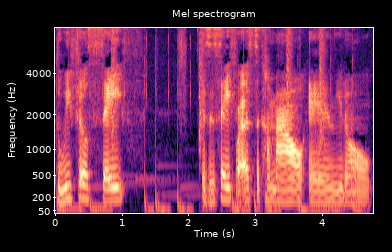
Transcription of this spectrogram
Do we feel safe? Is it safe for us to come out and, you know,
